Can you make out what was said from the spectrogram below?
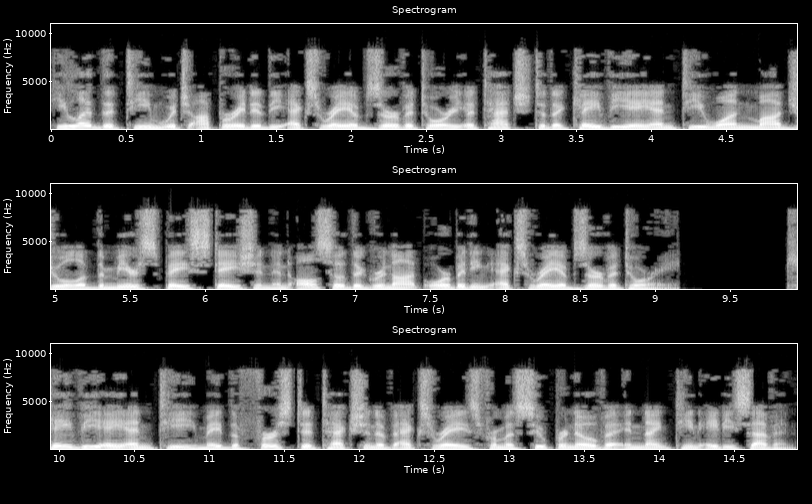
He led the team which operated the X-ray observatory attached to the KVANT-1 module of the Mir space station and also the Granat orbiting X-ray observatory. KVANT made the first detection of X-rays from a supernova in 1987.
